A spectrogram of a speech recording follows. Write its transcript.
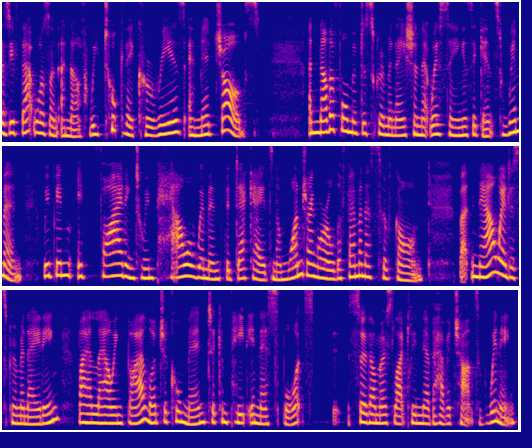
as if that wasn't enough, we took their careers and their jobs. Another form of discrimination that we're seeing is against women. We've been fighting to empower women for decades, and I'm wondering where all the feminists have gone. But now we're discriminating by allowing biological men to compete in their sports so they'll most likely never have a chance of winning.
